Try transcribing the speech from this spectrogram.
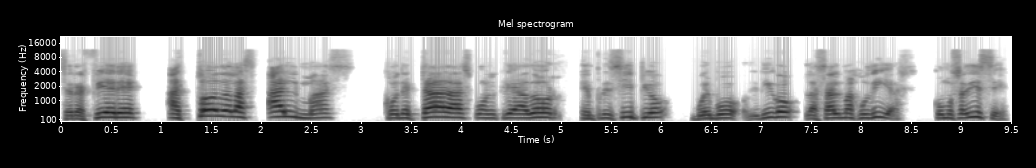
se refiere a todas las almas conectadas con el Creador. En principio, vuelvo, digo, las almas judías, como se dice,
